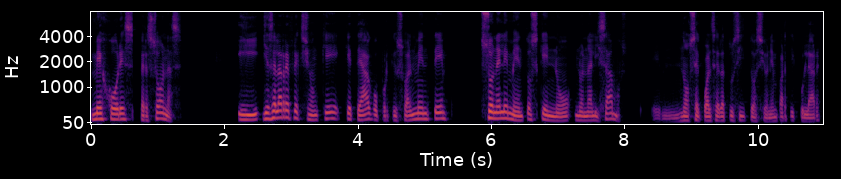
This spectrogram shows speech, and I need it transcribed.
mejores personas. Y, esa es la reflexión que, que, te hago, porque usualmente son elementos que no, no analizamos. Eh, no sé cuál será tu situación en particular,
